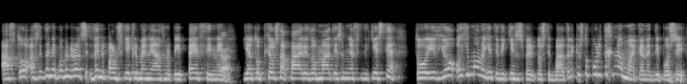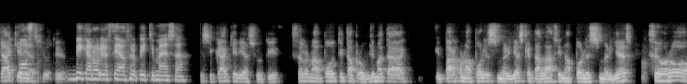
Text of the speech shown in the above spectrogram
Αυτό, αυτή ήταν η επόμενη ερώτηση. Δεν υπάρχουν συγκεκριμένοι άνθρωποι υπεύθυνοι yeah. για το ποιος θα πάρει δωμάτια σε μια φοιτητική αιστεία; Το ίδιο, όχι μόνο για τη δική σας περίπτωση στην Πάτρα, και στο Πολυτεχνείο μου έκανε εντύπωση. Πώς μπήκαν όλοι αυτοί οι άνθρωποι εκεί μέσα. Φυσικά, κυρία Σιούτη. Θέλω να πω ότι τα προβλήματα υπάρχουν από όλες τις μεριές και τα λάθη είναι από όλες τις μεριές. Θεωρώ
